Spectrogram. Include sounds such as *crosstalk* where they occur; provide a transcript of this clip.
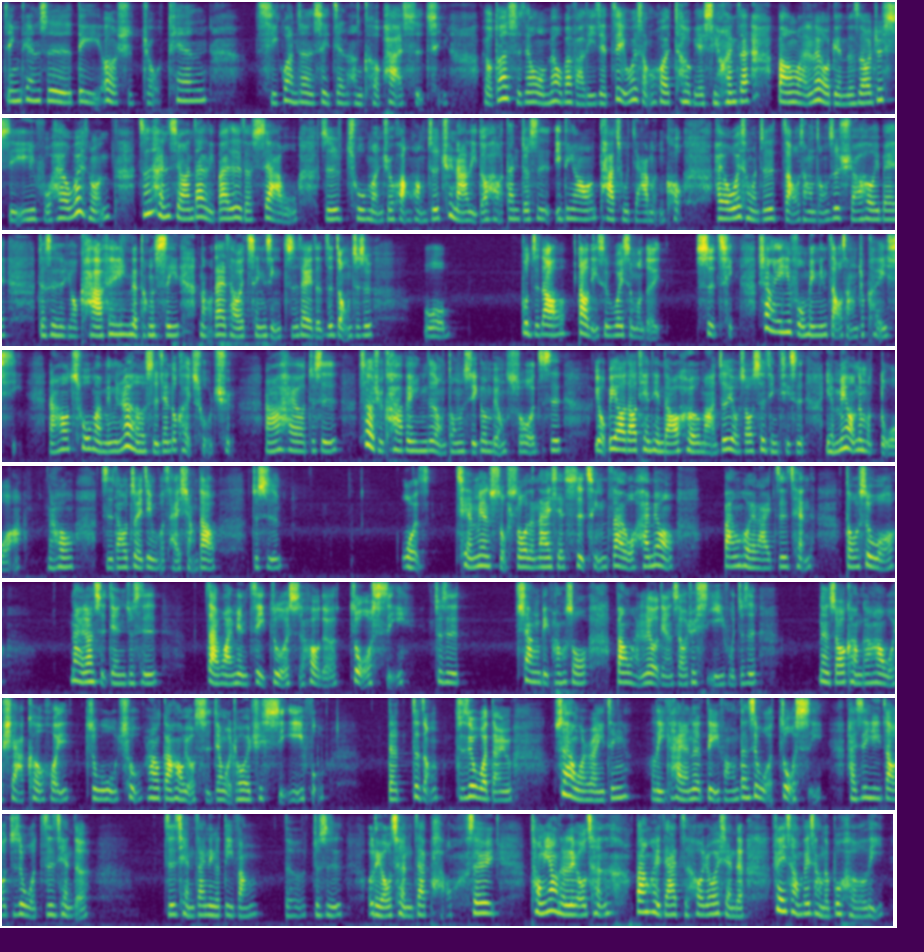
今天是第二十九天，习惯真的是一件很可怕的事情。有段时间我没有办法理解自己为什么会特别喜欢在 *laughs* 傍晚六点的时候去洗衣服，还有为什么就是很喜欢在礼拜日的下午，就是出门去晃晃，就是去哪里都好，但就是一定要踏出家门口。还有为什么就是早上总是需要喝一杯就是有咖啡因的东西，脑袋才会清醒之类的这种，就是我不知道到底是为什么的。事情，像衣服明明早上就可以洗，然后出门明明任何时间都可以出去，然后还有就是摄取咖啡因这种东西更不用说，就是有必要到天天都要喝嘛？就是有时候事情其实也没有那么多啊。然后直到最近我才想到，就是我前面所说的那一些事情，在我还没有搬回来之前，都是我那一段时间就是在外面自己住的时候的作息，就是像比方说傍晚六点的时候去洗衣服，就是。那时候可能刚好我下课回租屋处，然后刚好有时间，我就会去洗衣服的这种。就是我等于虽然我人已经离开了那个地方，但是我作息还是依照就是我之前的之前在那个地方的就是流程在跑，所以同样的流程 *laughs* 搬回家之后就会显得非常非常的不合理。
